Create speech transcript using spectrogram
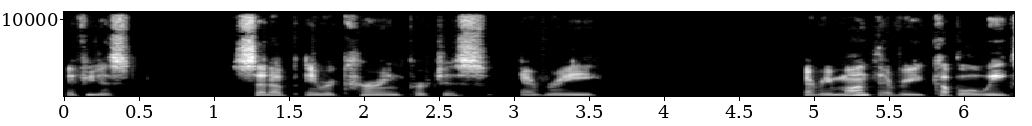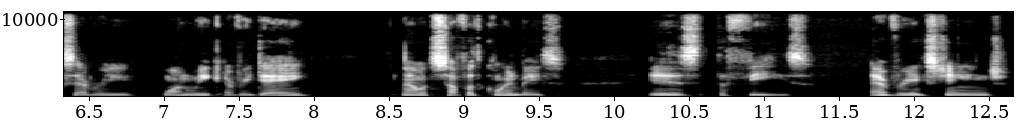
if you just set up a recurring purchase every every month, every couple of weeks, every one week, every day. Now, what's tough with Coinbase is the fees. Every exchange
